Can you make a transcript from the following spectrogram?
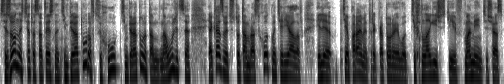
Сезонность — это, соответственно, температура в цеху, температура там на улице. И оказывается, что там расход материалов или те параметры, которые вот технологически в моменте сейчас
